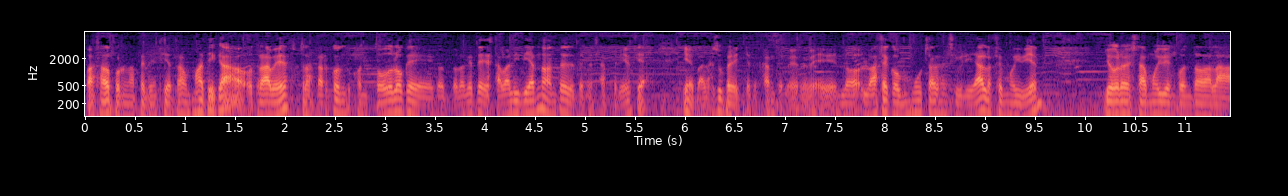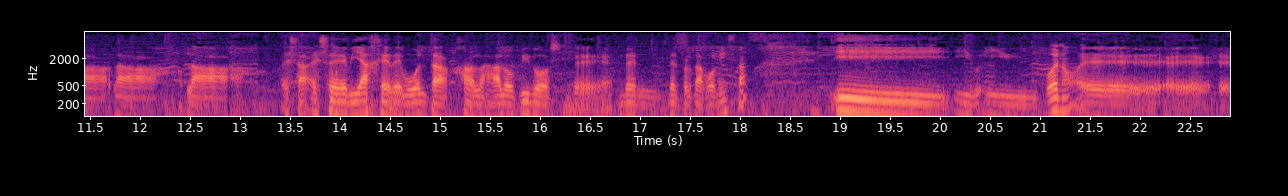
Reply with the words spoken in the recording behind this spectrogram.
pasado por una experiencia traumática, otra vez tratar con, con todo lo que con todo lo que te estaba lidiando antes de tener esa experiencia. Y me parece súper interesante. Lo, lo hace con mucha sensibilidad, lo hace muy bien. Yo creo que está muy bien contada la, la, la- esa- ese viaje de vuelta a, la- a los vivos de- del, del protagonista. Y, y- y, bueno, eh, eh,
